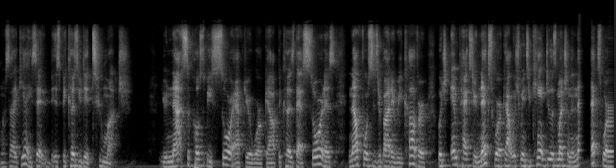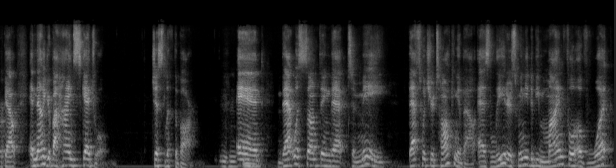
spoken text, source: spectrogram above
I was like, Yeah. He said, It's because you did too much. You're not supposed to be sore after your workout because that soreness now forces your body to recover, which impacts your next workout, which means you can't do as much in the next workout. And now you're behind schedule. Just lift the bar. Mm-hmm. And that was something that to me, that's what you're talking about. As leaders, we need to be mindful of what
